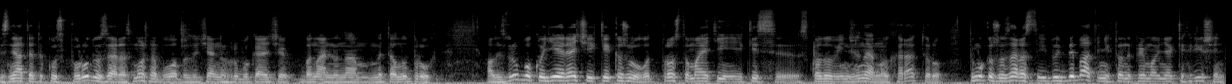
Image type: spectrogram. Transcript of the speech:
зняти таку споруду зараз можна було б, звичайно, грубо кажучи, банально на металобрухт. Але з боку є речі, які кажу, от просто мають якісь е, складові інженерного характеру. Тому кажу, зараз йдуть дебати, ніхто не приймав ніяких рішень,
